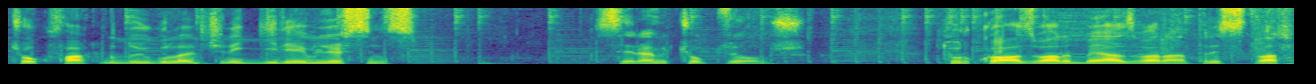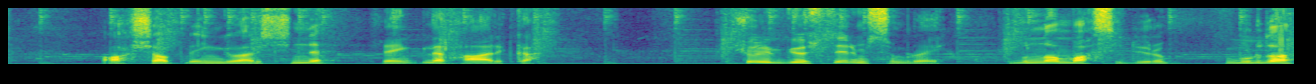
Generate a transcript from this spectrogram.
çok farklı duygular içine girebilirsiniz. Seramik çok güzel olmuş. Turkuaz var, beyaz var, antresit var. Ahşap rengi var içinde. Renkler harika. Şöyle bir gösterir misin burayı? Bundan bahsediyorum. Burada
